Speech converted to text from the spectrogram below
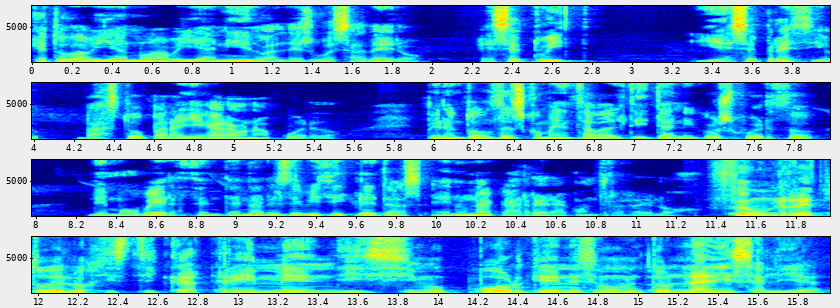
que todavía no habían ido al deshuesadero. Ese tweet y ese precio bastó para llegar a un acuerdo. Pero entonces comenzaba el titánico esfuerzo de mover centenares de bicicletas en una carrera contra el reloj. Fue un reto de logística tremendísimo porque en ese momento nadie salía.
